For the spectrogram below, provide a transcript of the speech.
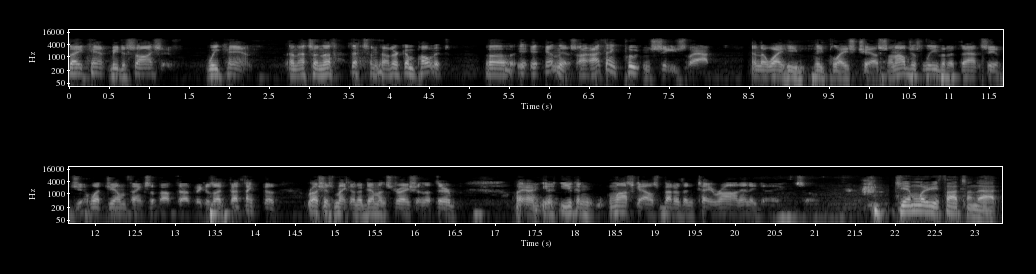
they can't be decisive. We can, and that's another that's another component uh, in this. I, I think Putin sees that and the way he, he plays chess. And I'll just leave it at that and see if what Jim thinks about that because I, I think that Russia's making a demonstration that they're uh, you, you, can Moscow's better than Tehran any day. So, Jim, what are your thoughts on that?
